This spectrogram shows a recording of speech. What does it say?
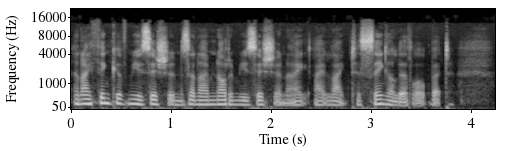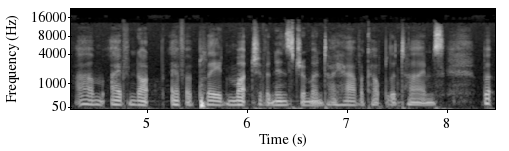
And I think of musicians, and I'm not a musician. I, I like to sing a little, but um, I've not ever played much of an instrument. I have a couple of times. But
